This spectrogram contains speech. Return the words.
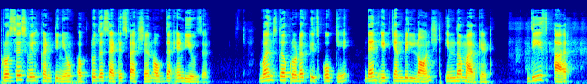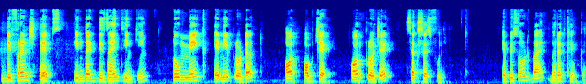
Process will continue up to the satisfaction of the end user. Once the product is okay, then it can be launched in the market. These are different steps in the design thinking to make any product or object or project successful. Episode by Bharat Kherkar.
